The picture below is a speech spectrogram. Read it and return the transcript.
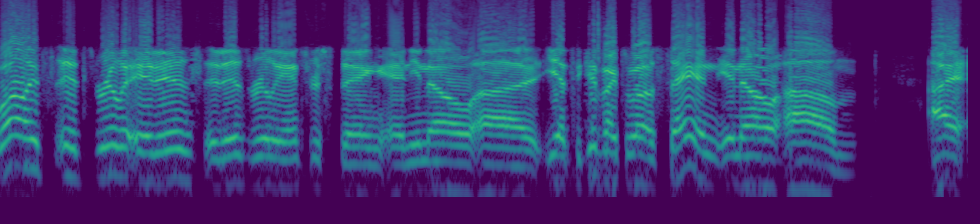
Well, it's it's really it is it is really interesting, and you know, uh, yeah. To get back to what I was saying, you know, um, I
